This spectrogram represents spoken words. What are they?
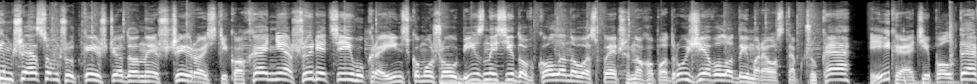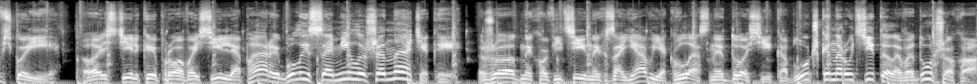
Тим часом чутки щодо нещирості кохання ширяться і в українському шоу-бізнесі довкола новоспеченого подружжя Володимира Остапчука і Каті Полтавської. Ось тільки про весілля пари були самі лише натяки. Жодних офіційних заяв, як власне досі каблучки на руці телеведучого.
